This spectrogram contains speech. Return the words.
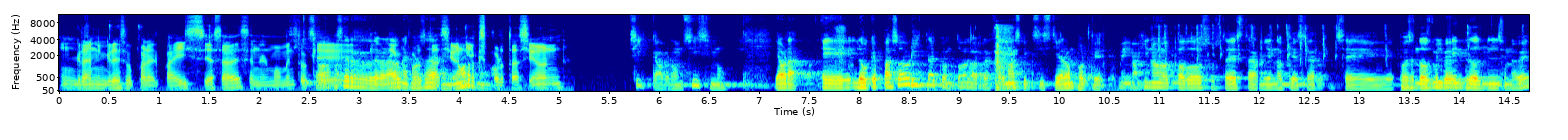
un, un gran ingreso para el país, ya sabes, en el momento Sí, que va a hacer de verdad una cosa enorme. exportación. sí, cabroncísimo. Y ahora, eh, lo que pasó ahorita con todas las reformas que existieron, porque me imagino todos ustedes están viendo que se, se- pues en 2020 2019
